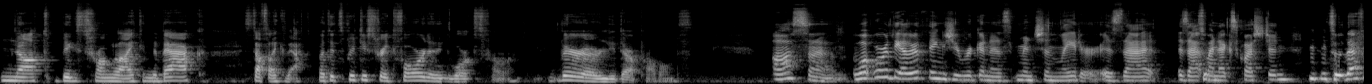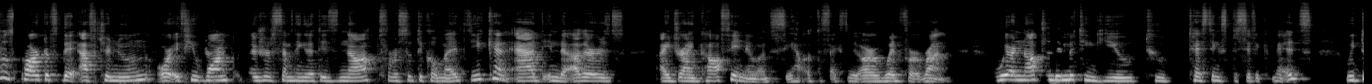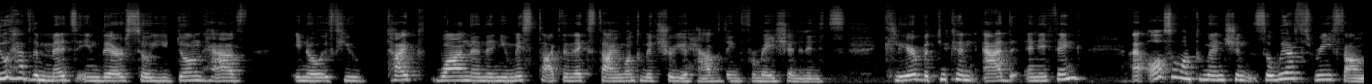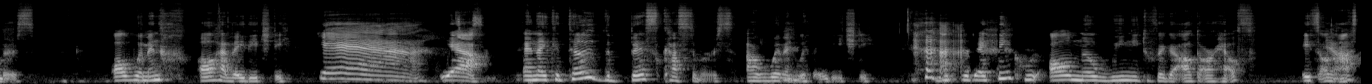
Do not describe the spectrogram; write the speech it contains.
not big, strong light in the back stuff like that. But it's pretty straightforward and it works for very rarely there are problems. Awesome. What were the other things you were going to mention later? Is that is that so, my next question? so that was part of the afternoon. Or if you uh-huh. want to measure something that is not pharmaceutical meds, you can add in the others. I drank coffee and I want to see how it affects me, or went for a run. We are not limiting you to testing specific meds. We do have the meds in there, so you don't have, you know, if you type one and then you mistype the next time. You want to make sure you have the information and it's clear, but you can add anything. I also want to mention so we are three founders, all women, all have ADHD. Yeah. Yeah. Awesome. And I can tell you the best customers are women with ADHD. because I think we all know we need to figure out our health. It's on yeah. us.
